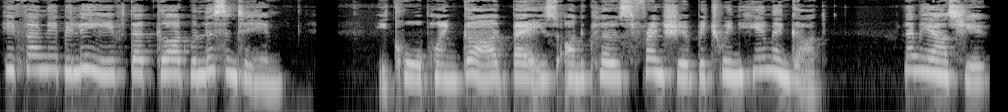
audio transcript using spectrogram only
he firmly believed that God would listen to him. He called upon God based on the close friendship between him and God. Let me ask you,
